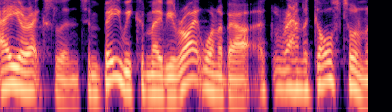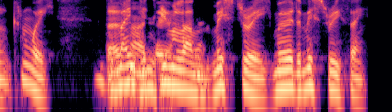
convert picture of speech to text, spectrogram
A you're excellent, and B we could maybe write one about around a golf tournament, couldn't we? the Made in Himmerland mystery, murder mystery thing.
